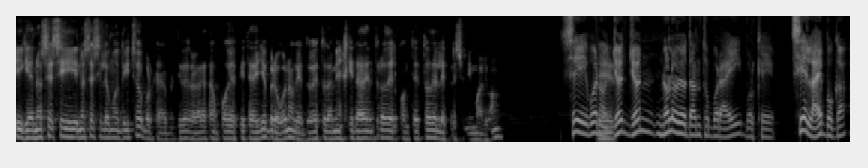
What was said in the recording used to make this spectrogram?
Y que no sé si no sé si lo hemos dicho, porque al principio la verdad que está un poco despistadillo, pero bueno, que todo esto también gira dentro del contexto del expresionismo alemán. Sí, bueno, Eh, yo, yo no lo veo tanto por ahí, porque sí en la época,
